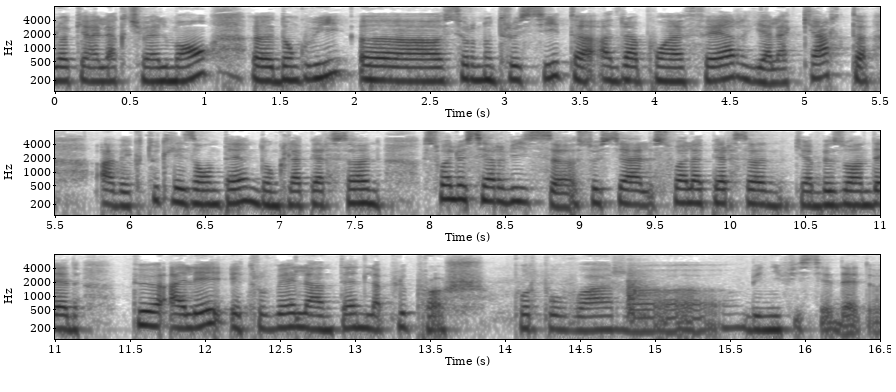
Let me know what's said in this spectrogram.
locales actuellement. donc oui, sur notre site adra.fr, il y a la carte avec toutes les antennes. Donc la personne, soit le service social, soit la personne qui a besoin d'aide peut aller et trouver l'antenne la plus proche pour pouvoir bénéficier d'aide.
